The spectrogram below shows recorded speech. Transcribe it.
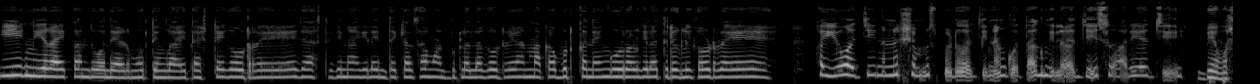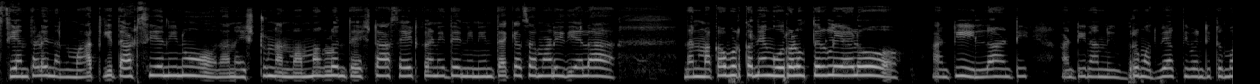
ಈಗ ನೀರು ಹಾಯ್ಕೊಂಡು ಒಂದು ಎರಡು ಮೂರು ತಿಂಗಳು ಆಯ್ತು ಅಷ್ಟೇ ಗೌಡ್ರೆ. ಜಾಸ್ತಿ ದಿನ ಆಗಿಲ್ಲ, ಇಂಥ ಕೆಲಸ ಮಾಡ್ಬಿಟ್ಲಲ್ಲ ಗೌಡ್ರೆ. ನನ್ನ ಮಕ್ಕ ಬಿಟ್ಕೊಂಡು ಹೆಂಗೆ ಊರೊಳಗೆಲ್ಲ ತಿರುಗ್ಲಿ ಗೌಡ್ರೆ. ಅಯ್ಯೋ ಅಜ್ಜಿ ನನ್ನ ಕ್ಷಮಿಸ್ಬಿಡು ಅಜ್ಜಿ. ನಂಗೆ ಗೊತ್ತಾಗ್ಲಿಲ್ಲ ಅಜ್ಜಿ. ಸಾರಿ ಅಜ್ಜಿ. ಬೆವರ್ಸಿ ಅಂತಾಳೆ ನನ್ನ ಮಾತಿಗೆ ತಾಡ್ಸಿಯ ನೀನು. ನಾನು ಎಷ್ಟು ನನ್ನ ಮೊಮ್ಮಗಳು ಅಂತ ಎಷ್ಟು ಆಸೆ ಇಟ್ಕೊಂಡಿದ್ದೆ. ನೀನು ಇಂಥ ಕೆಲಸ ಮಾಡಿದ್ಯಲ್ಲ. ನನ್ನ ಮಕ್ಕ ಬಿಡ್ಕೊಂಡು ಹೆಂಗೆ ಊರೊಳಗೆ ತಿರುಗ್ಲಿ ಹೇಳು. ಆಂಟಿ, ಇಲ್ಲ ಆಂಟಿ. ಆಂಟಿ, ನಾನು ಇಬ್ಬರು ಮದುವೆ ಆಗ್ತೀವಿ ಆಂಟಿ. ತುಂಬ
